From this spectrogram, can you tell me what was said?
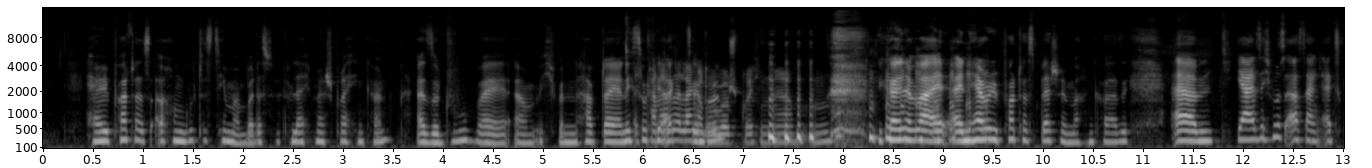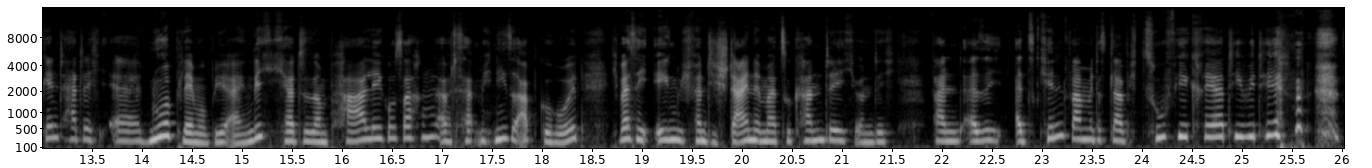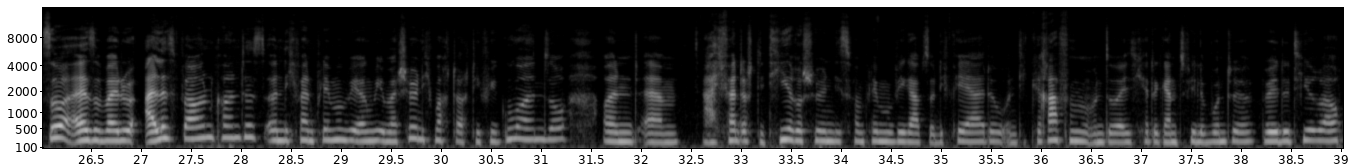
Harry Potter ist auch ein gutes Thema, über das wir vielleicht mal sprechen können. Also du, weil ähm, ich habe da ja nicht ich so viel Aktien drin. Ich kann lange drüber sprechen, ja. Mhm. wir können ja mal ein, ein, Harry Potter Special machen quasi. Ähm, ja, also ich muss auch sagen, als Kind hatte ich äh, nur Playmobil eigentlich. Ich hatte so ein paar Lego-Sachen, aber das hat mich nie so abgeholt. Ich weiß nicht, irgendwie fand die Steine immer zu kantig und ich fand, also ich, als Kind war mir das, glaube ich, zu viel Kreativität. so, also weil du alles bauen konntest und ich fand Playmobil irgendwie immer schön. Ich mochte auch die Figuren so und ähm, ach, ich fand auch die Tiere schön, die es von Playmobil gab, so die Pferde und die Giraffen und so. Ich hatte ganz viele bunte, wilde Tiere auch.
